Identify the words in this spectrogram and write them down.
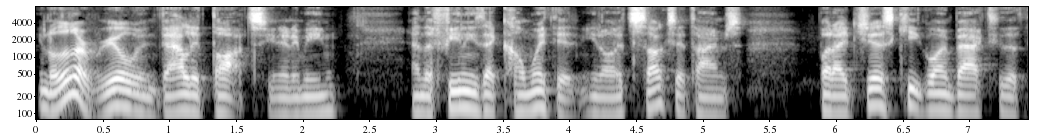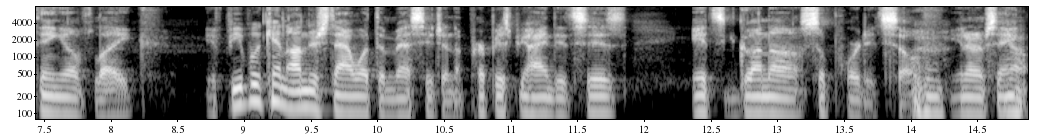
You know, those are real and valid thoughts. You know what I mean? And the feelings that come with it. You know, it sucks at times, but I just keep going back to the thing of like, if people can understand what the message and the purpose behind this is, it's gonna support itself. You know what I'm saying?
